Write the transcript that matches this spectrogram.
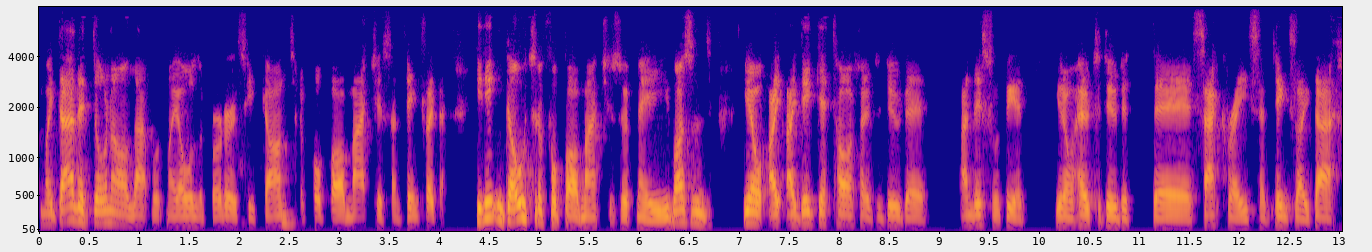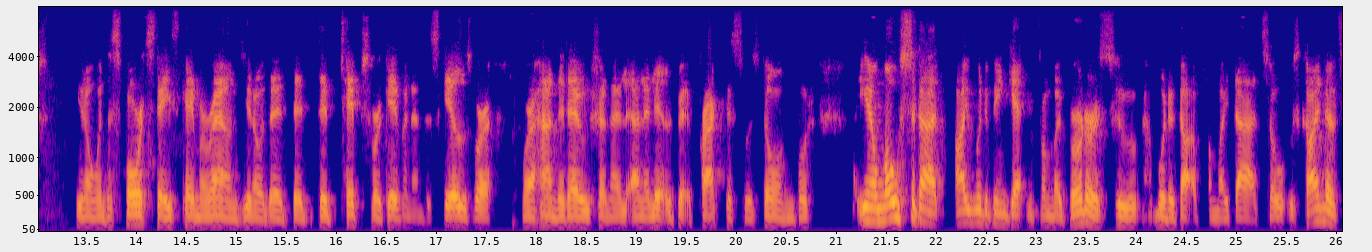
my dad had done all that with my older brothers. He'd gone to the football matches and things like that. He didn't go to the football matches with me. He wasn't, you know, I, I did get taught how to do the, and this would be a you know, how to do the, the sack race and things like that. You know, when the sports days came around, you know, the, the, the tips were given and the skills were, were handed out and a, and a little bit of practice was done. But, you know, most of that I would have been getting from my brothers who would have got it from my dad. So it was kind of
